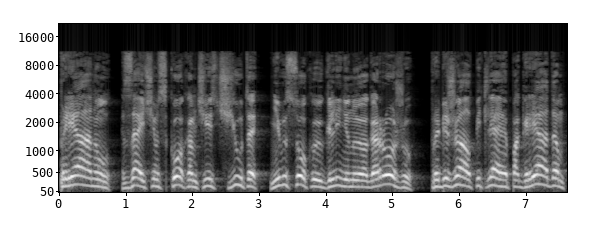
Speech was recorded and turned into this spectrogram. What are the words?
прянул зайчим скоком через чью-то невысокую глиняную огорожу, пробежал, петляя по грядам,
